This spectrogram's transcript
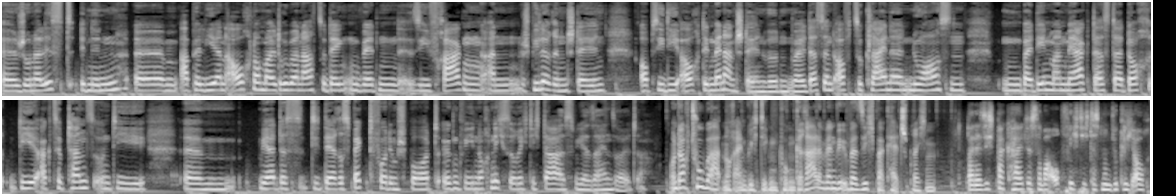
äh, JournalistInnen ähm, appellieren, auch nochmal drüber nachzudenken, wenn sie Fragen an Spielerinnen stellen, ob sie die auch den Männern stellen würden, weil das sind oft so kleine Nuancen, bei denen man merkt, dass da doch die Akzeptanz und die ähm, ja das die, der Respekt vor dem Sport irgendwie noch nicht so richtig da ist, wie er sein sollte. Und auch Tuba hat noch einen wichtigen Punkt, gerade wenn wir über Sichtbarkeit sprechen. Bei der Sichtbarkeit ist aber auch wichtig, dass man wirklich auch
